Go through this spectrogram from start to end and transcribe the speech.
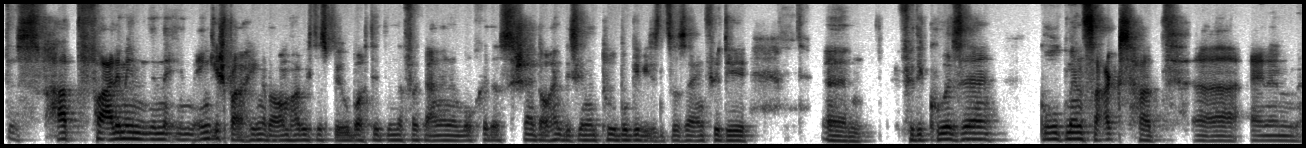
das hat vor allem in, in, im englischsprachigen Raum, habe ich das beobachtet in der vergangenen Woche, das scheint auch ein bisschen ein Turbo gewesen zu sein für die, ähm, für die Kurse Goldman Sachs hat äh, einen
